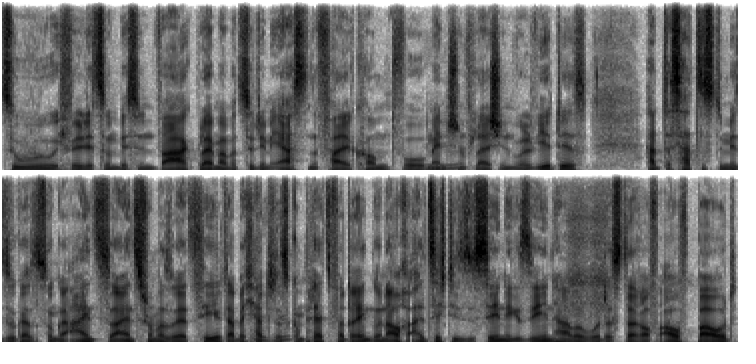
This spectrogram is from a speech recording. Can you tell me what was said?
zu, ich will jetzt so ein bisschen vag bleiben, aber zu dem ersten Fall kommt, wo Menschenfleisch involviert ist. Hat, das hattest du mir sogar sogar eins zu eins schon mal so erzählt, aber ich hatte das komplett verdrängt und auch als ich diese Szene gesehen habe, wo das darauf aufbaut,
